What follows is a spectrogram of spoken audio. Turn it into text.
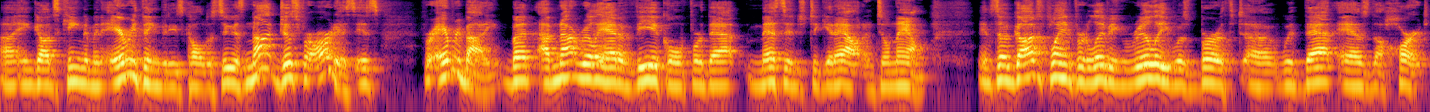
uh, in God's kingdom and everything that He's called us to is not just for artists. It's for everybody, but I've not really had a vehicle for that message to get out until now. And so God's plan for living really was birthed uh, with that as the heart,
